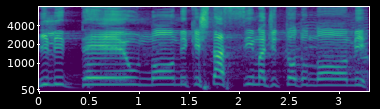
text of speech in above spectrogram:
e lhe deu o nome que está acima de todo nome,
